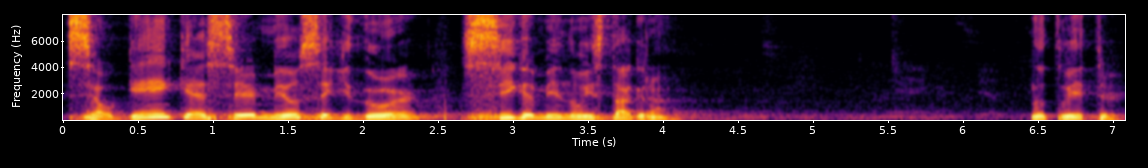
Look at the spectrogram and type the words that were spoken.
Se alguém quer ser meu seguidor, siga-me no Instagram no Twitter.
